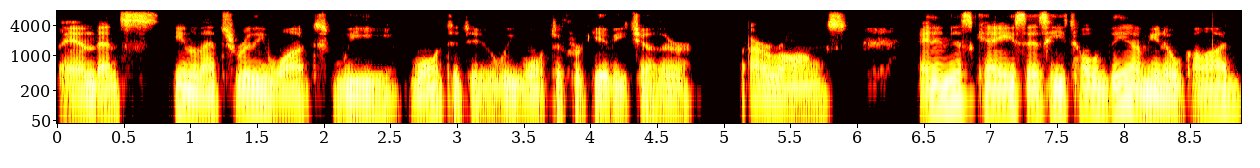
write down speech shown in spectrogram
and that's you know that's really what we want to do we want to forgive each other our wrongs. And in this case, as he told them, you know, God,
